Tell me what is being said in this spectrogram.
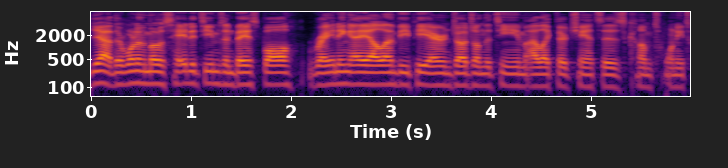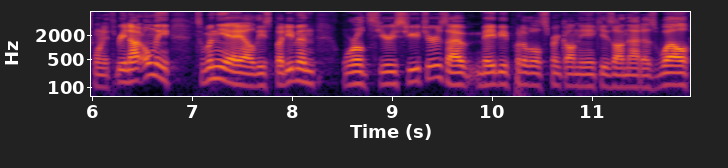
Yeah, they're one of the most hated teams in baseball. Reigning AL MVP Aaron Judge on the team. I like their chances come 2023. Not only to win the AL East, but even World Series futures. I maybe put a little sprinkle on the Yankees on that as well.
